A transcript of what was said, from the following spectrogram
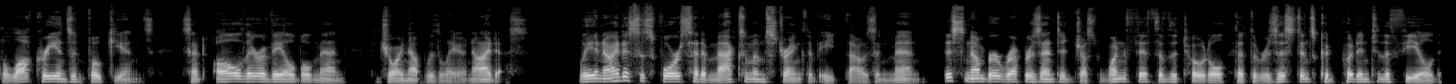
the Locrians and Phocians, sent all their available men to join up with Leonidas. Leonidas's force had a maximum strength of 8,000 men. This number represented just one fifth of the total that the resistance could put into the field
